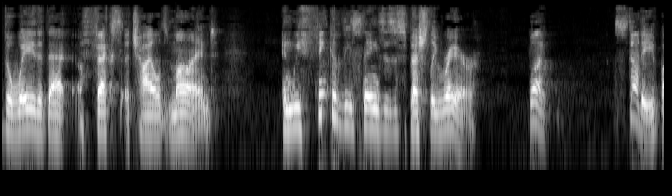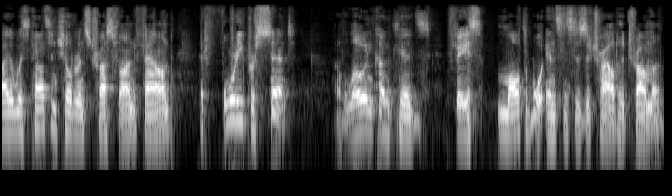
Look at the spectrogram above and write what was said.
the way that that affects a child's mind. And we think of these things as especially rare. But a study by the Wisconsin Children's Trust Fund found that 40% of low income kids face multiple instances of childhood trauma,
